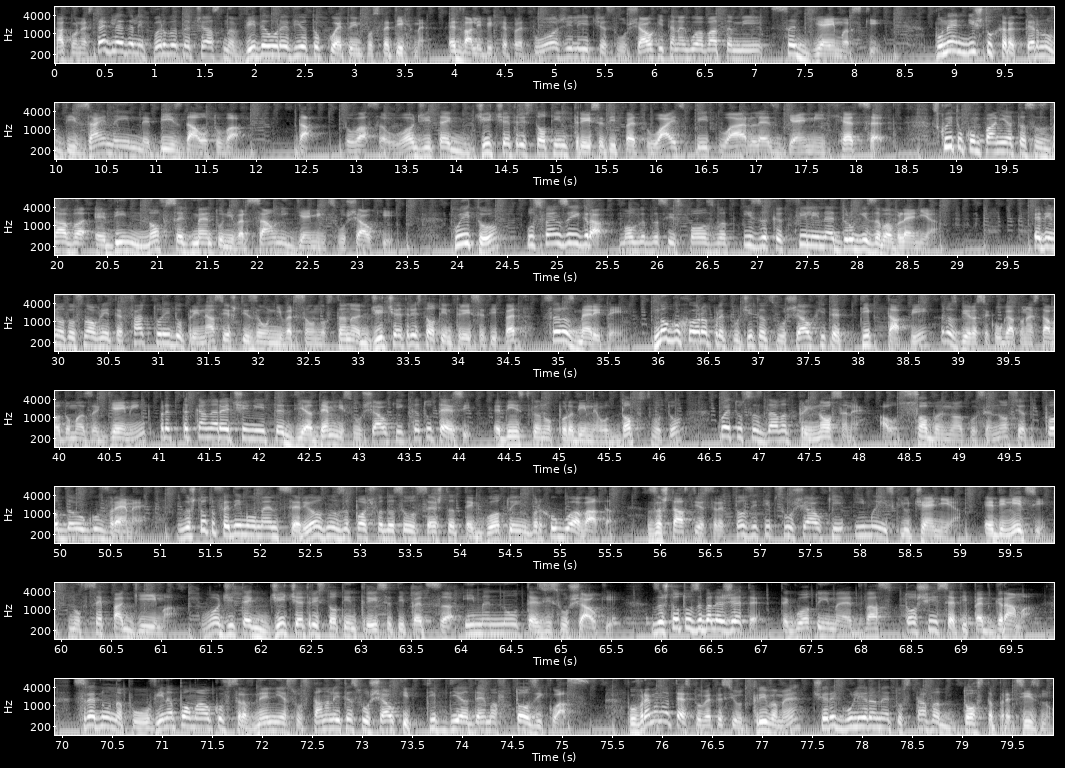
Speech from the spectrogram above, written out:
Ако не сте гледали първата част на видеоревюто, което им посветихме, едва ли бихте предположили, че слушалките на главата ми са геймърски. Поне нищо характерно в дизайна им не би издало това. Да, това са Logitech G435 Lightspeed Wireless Gaming Headset, с които компанията създава един нов сегмент универсални гейминг слушалки, които, освен за игра, могат да се използват и за какви ли не други забавления – един от основните фактори, допринасящи за универсалността на G435, са размерите им. Много хора предпочитат слушалките тип тапи, разбира се, когато не става дума за гейминг, пред така наречените диадемни слушалки като тези, единствено поради неудобството, което създават при носене, а особено ако се носят по-дълго време. Защото в един момент сериозно започва да се усеща теглото им върху главата. За щастие сред този тип слушалки има изключения. Единици, но все пак ги има. Logitech G435 са именно тези слушалки. Защото забележете, теглото им е едва 165 грама. Средно наполовина по-малко в сравнение с останалите слушалки тип диадема в този клас. По време на тестовете си откриваме, че регулирането става доста прецизно.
